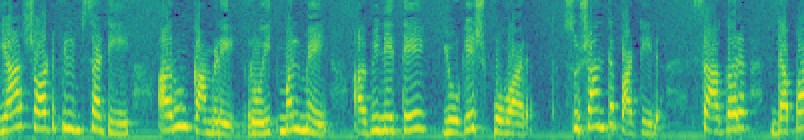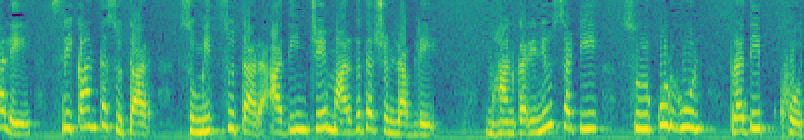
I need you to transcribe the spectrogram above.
या शॉर्ट फिल्मसाठी अरुण कांबळे रोहित मलमे अभिनेते योगेश पोवार सुशांत पाटील सागर डपाले श्रीकांत सुतार सुमित सुतार आदींचे मार्गदर्शन लाभले. महानकारी न्यूजसाठी सुळकुडहून प्रदीप खोत.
